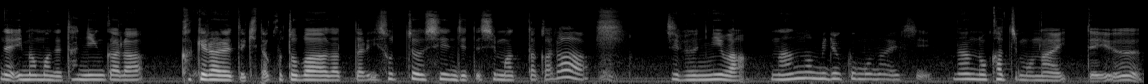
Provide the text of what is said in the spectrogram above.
ね、今まで他人からかけられてきた言葉だったりそっちを信じてしまったから自分には何の魅力もないし何の価値もないっていう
